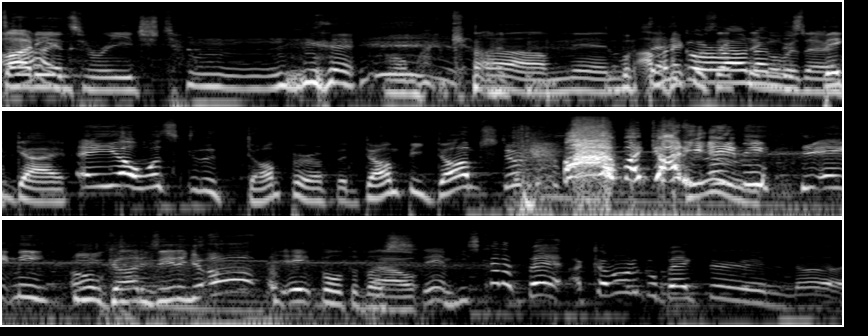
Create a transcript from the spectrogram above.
they died. audience reached. Hmm. Oh my god. Oh man, What I'm gonna go around on this there? big guy. Hey yo, what's the dumper of the dumpy dumps, dude? Ah, my God, he ate me. He ate me. Oh god, he's eating you. Oh! He ate both of us. Ow. Damn, he's kind of fat. I kind of want to go back there and uh,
